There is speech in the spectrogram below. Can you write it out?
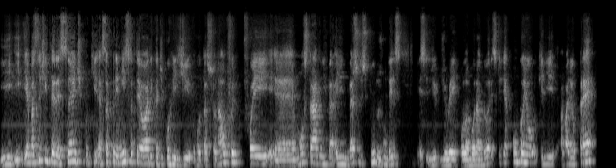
E, e, é bastante interessante porque essa premissa teórica de corrigir rotacional foi, foi é, mostrada em diversos estudos, um deles esse de, Ray colaboradores, que ele acompanhou, que ele avaliou pré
